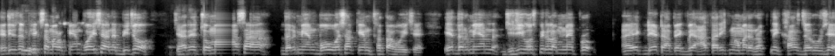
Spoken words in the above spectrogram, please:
તે દિવસે ફિક્સ અમારો કેમ્પ હોય છે અને બીજો જ્યારે ચોમાસા દરમિયાન બહુ ઓછા કેમ્પ થતા હોય છે. એ દરમિયાન જીજી હોસ્પિટલ અમને એક ડેટ આપે કે ભાઈ આ તારીખમાં અમારે રક્તની ખાસ જરૂર છે,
